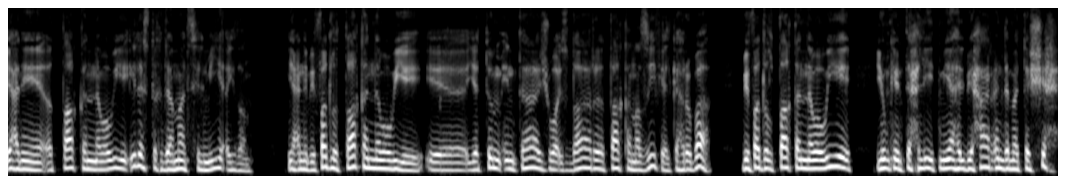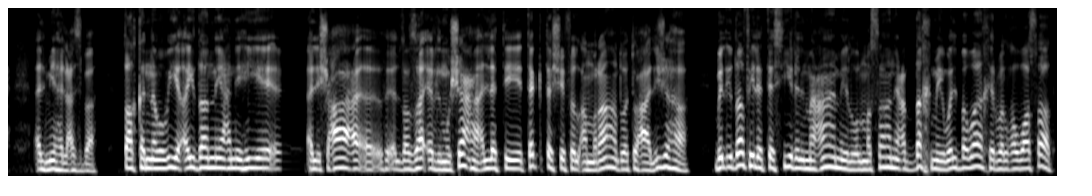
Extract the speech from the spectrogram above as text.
يعني الطاقة النووية إلى استخدامات سلمية أيضا. يعني بفضل الطاقة النووية آه، يتم إنتاج وإصدار طاقة نظيفة الكهرباء. بفضل الطاقة النووية يمكن تحلية مياه البحار عندما تشح المياه العذبة. الطاقة النووية أيضا يعني هي الإشعاع آه، النظائر المشعة التي تكتشف الأمراض وتعالجها بالإضافة إلى تسيير المعامل والمصانع الضخمة والبواخر والغواصات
